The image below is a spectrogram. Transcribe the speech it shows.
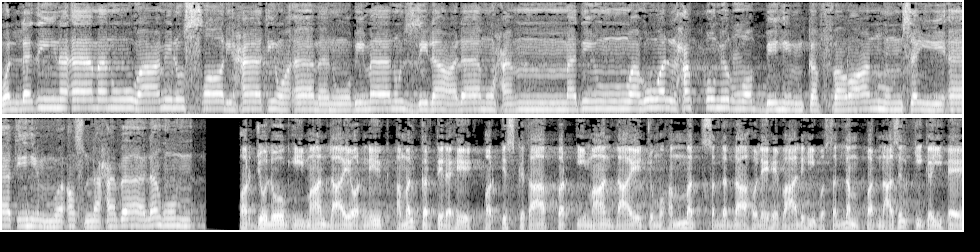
والذين آمنوا وعملوا الصالحات وآمنوا بما نزل على محمد وهو الحق من ربهم كفر عنهم سيئاتهم وأصلح بالهم اور جو لوگ ایمان لائے اور نیک عمل کرتے رہے اور اس کتاب پر ایمان لائے جو محمد صلی اللہ علیہ وآلہ وسلم پر نازل کی گئی ہے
